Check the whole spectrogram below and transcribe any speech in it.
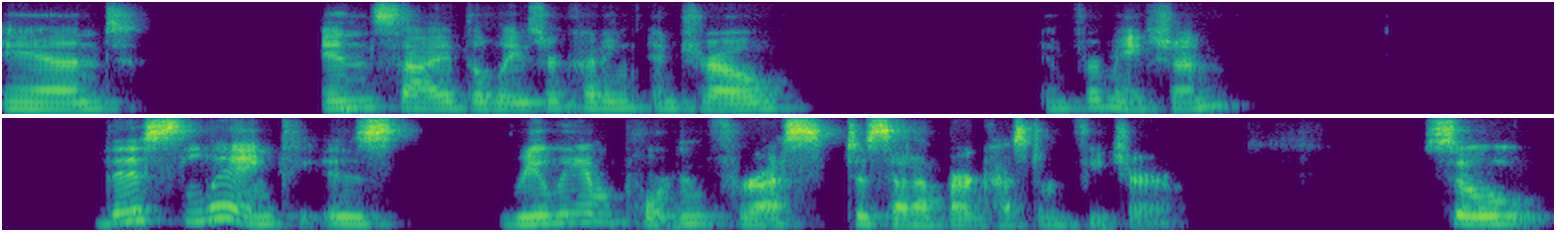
and inside the laser cutting intro information. This link is really important for us to set up our custom feature. So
